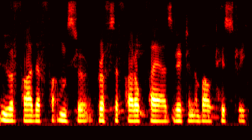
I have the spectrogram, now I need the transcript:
your father, Mr. Professor Farooq Fayaz, written about history?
